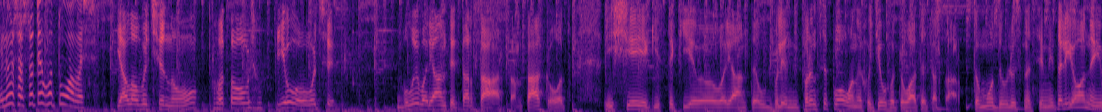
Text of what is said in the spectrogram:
Ілюша, що ти готовиш? Я ловичину готовлю і овочі. Були варіанти тартар, там, так, от. І ще якісь такі е, варіанти. Блін, принципово не хотів готувати тартар. Тому дивлюсь на ці медальйони і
